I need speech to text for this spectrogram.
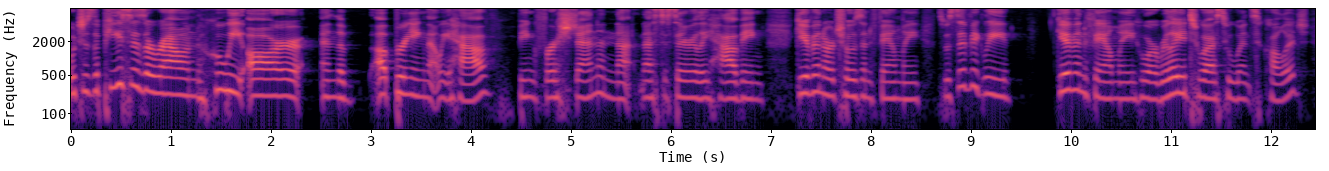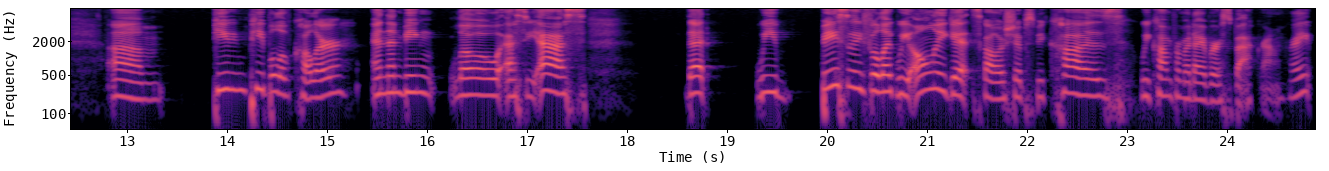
which is the pieces around who we are and the upbringing that we have, being first gen and not necessarily having given or chosen family, specifically given family who are related to us who went to college, um, being people of color, and then being low SES, that we basically feel like we only get scholarships because we come from a diverse background, right?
